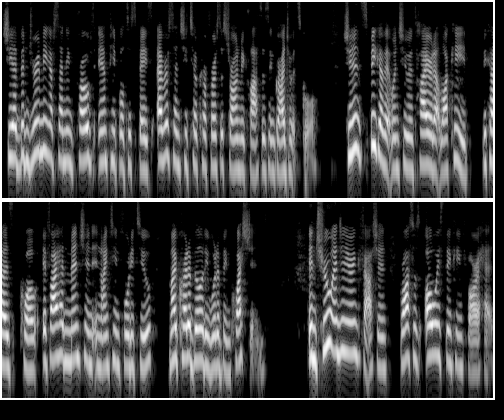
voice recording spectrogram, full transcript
she had been dreaming of sending probes and people to space ever since she took her first astronomy classes in graduate school. She didn't speak of it when she was hired at Lockheed because, quote, if I had mentioned in 1942, my credibility would have been questioned. In true engineering fashion, Ross was always thinking far ahead.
